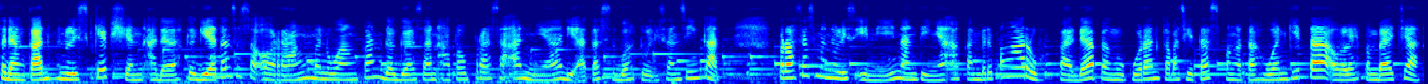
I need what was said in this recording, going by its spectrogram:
Sedangkan menulis caption adalah kegiatan seseorang menuangkan gagasan atau perasaannya di atas sebuah tulisan singkat. Proses menulis ini nantinya akan berpengaruh pada pengukuran kapasitas pengetahuan kita oleh pembaca.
